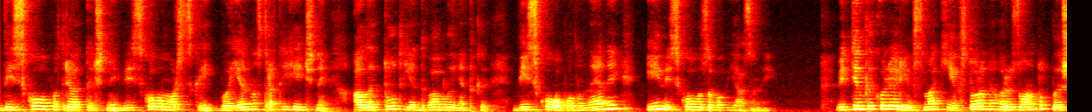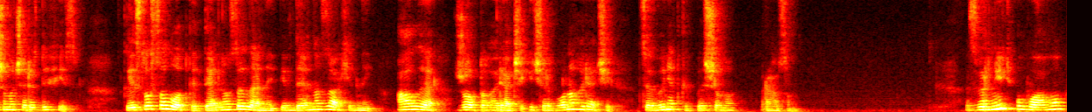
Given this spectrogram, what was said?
Військово-патріотичний, військово-морський, воєнно-стратегічний. Але тут є два винятки: військово-полонений і військово-зобов'язаний. Відтінки кольорів, смаків, сторони горизонту пишемо через дефіс. Кисло-солодкий, темно-зелений, південно-західний, але жовто-гарячий і червоно-гарячий це винятки пишемо разом. Зверніть увагу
